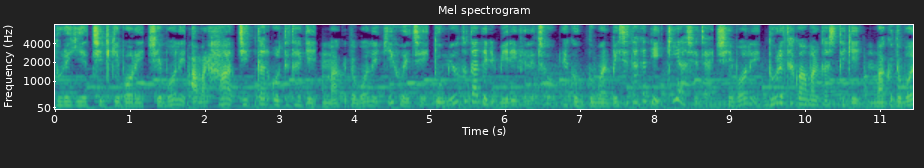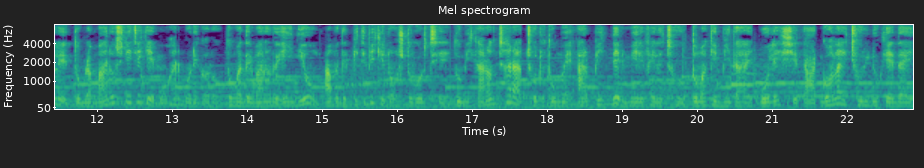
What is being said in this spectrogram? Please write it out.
দূরে গিয়ে ছিটকে পড়ে। সে বলে, আমার হাত চিৎকার করতে থাকে। মাগতো বলে, কি হয়েছে? তুমিও তো তাদের মেরে ফেলেছো। এখন তোমার বেঁচে থাকা দিয়ে কি আসে যায়? সে বলে, দূরে থাকো আমার কাছ থেকে। মাগতো বলে, তোমরা মানুষ নিজেকে মহান মনে করো। তোমাদের বানানো এই নিয়ম আমাদের পৃথিবীকে নষ্ট করছে। তুমি কারণ ছাড়া ছোট তুমি আর পিকদের মেরে ফেলেছো। তোমাকে বিদায় বলে সে তার গলায় ছুরি ঢুকিয়ে দেয়।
